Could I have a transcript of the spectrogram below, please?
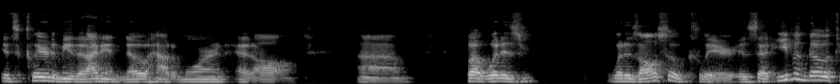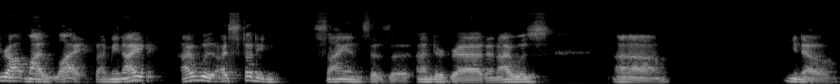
It's clear to me that I didn't know how to mourn at all. Um, but what is what is also clear is that even though throughout my life, I mean, I I I studied science as an undergrad, and I was, um, you know,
